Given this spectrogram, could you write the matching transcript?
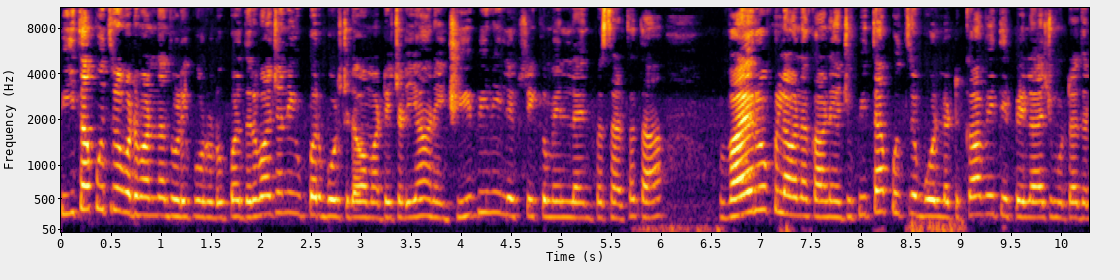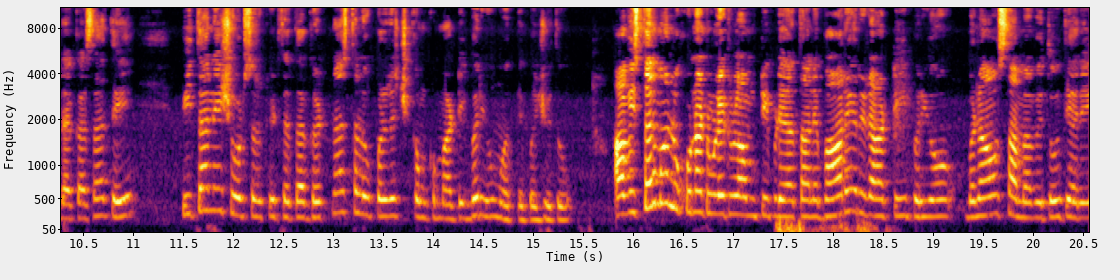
પિતા પુત્ર વઢવાણના ધોળીપોળ રોડ ઉપર દરવાજાની ઉપર બોર્ડ ચડાવવા માટે ચડ્યા અને જીબીની ઇલેક્ટ્રિક મેઇન લાઇન પસાર થતા વાયરો ખુલાવાના કારણે હજુ પિતા પુત્ર બોલ લટકાવે તે પહેલાં જ મોટા ધડાકા સાથે પિતાને શોર્ટ સર્કિટ થતાં ઘટના સ્થળ ઉપર જ કમકમાટી ભર્યું મોત નીપજ્યું હતું. આ વિસ્તારમાં લોકોના ટોળે ટોળા ઉમટી પડ્યા હતા અને ભારે રેરાટી ભર્યો બનાવ સામે આવ્યો હતો ત્યારે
